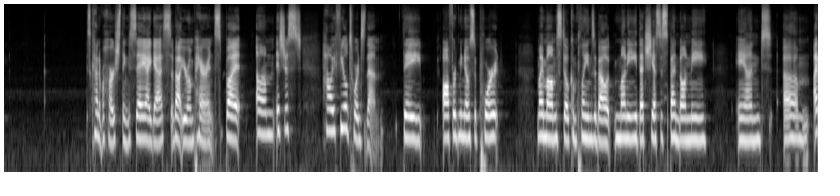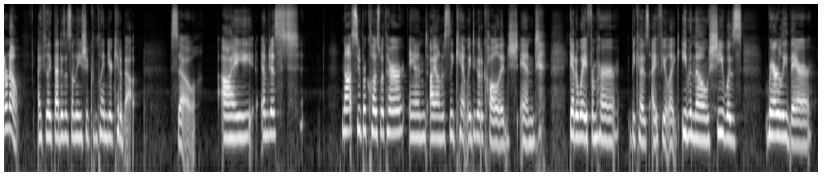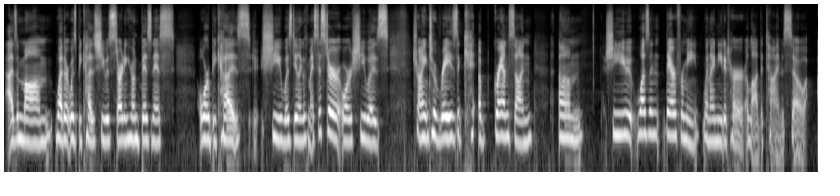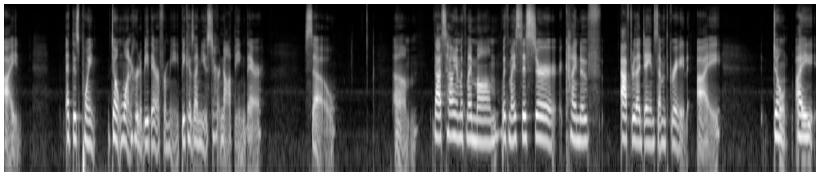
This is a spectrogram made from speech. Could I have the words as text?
it's kind of a harsh thing to say I guess about your own parents but um it's just how I feel towards them. They offered me no support. My mom still complains about money that she has to spend on me. And um I don't know I feel like that isn't something you should complain to your kid about. So I am just not super close with her, and I honestly can't wait to go to college and get away from her because I feel like even though she was rarely there as a mom, whether it was because she was starting her own business or because she was dealing with my sister or she was trying to raise a, ki- a grandson, um, she wasn't there for me when I needed her a lot of the times. So I, at this point, don't want her to be there for me because I'm used to her not being there. So, um, that's how I am with my mom. With my sister, kind of after that day in seventh grade, I don't, I,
